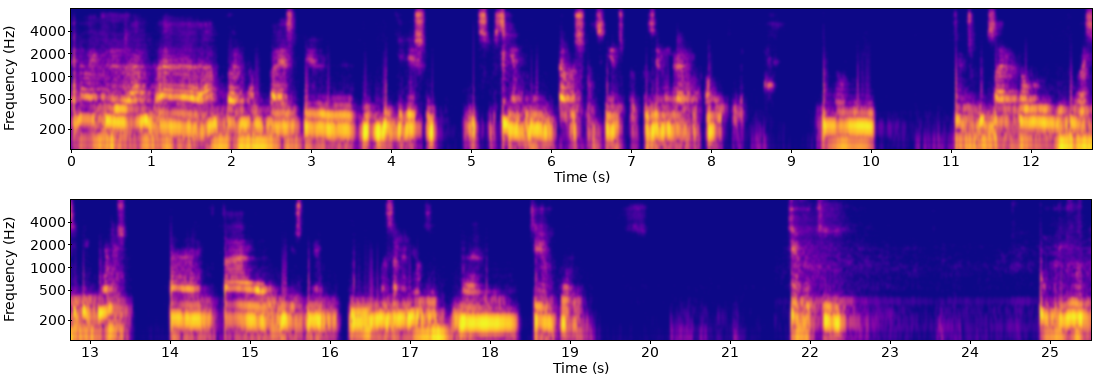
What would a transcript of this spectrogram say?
É, não, é que a Ampar não me parece ter liquidez suficiente, não provas suficientes para fazer um gráfico com leitura. No, podemos começar pelo, pelo S&P500, uh, que está neste momento numa zona neutra, uh, teve, teve aqui um período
